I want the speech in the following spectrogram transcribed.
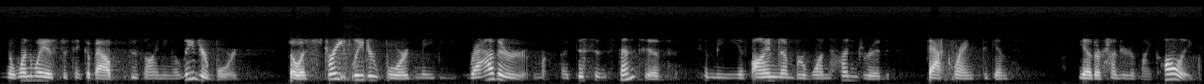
You know, one way is to think about designing a leaderboard. So a straight leaderboard may be rather a disincentive to me if I'm number 100 stack ranked against the other 100 of my colleagues.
